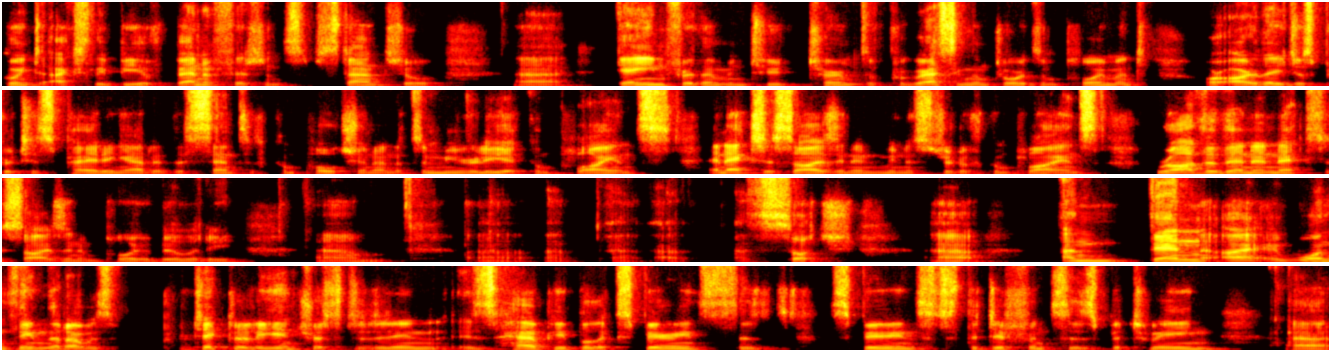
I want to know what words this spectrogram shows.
going to actually be of benefit and substantial uh, gain for them in terms of progressing them towards employment, or are they just participating out of the sense of compulsion and it's a merely a compliance, an exercise in administrative compliance, rather than an exercise in employability um, uh, uh, uh, uh as such. Uh, and then I, one thing that I was particularly interested in is how people experienced experienced the differences between uh,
